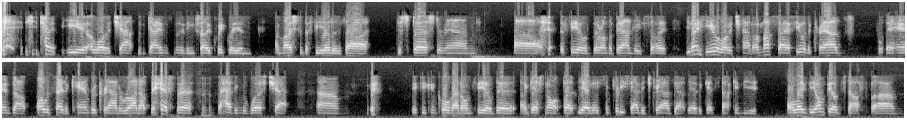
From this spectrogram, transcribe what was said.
you don't hear a lot of chat with games moving so quickly, and, and most of the fielders are dispersed around uh, the field. They're on the boundary, so you don't hear a lot of chat. I must say, a few of the crowds put their hands up. I would say the Canberra crowd are right up there for, for having the worst chat. Um, if you can call that on field, uh, I guess not. But yeah, there's some pretty savage crowds out there that get stuck into you. I'll leave the on field stuff. Um,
